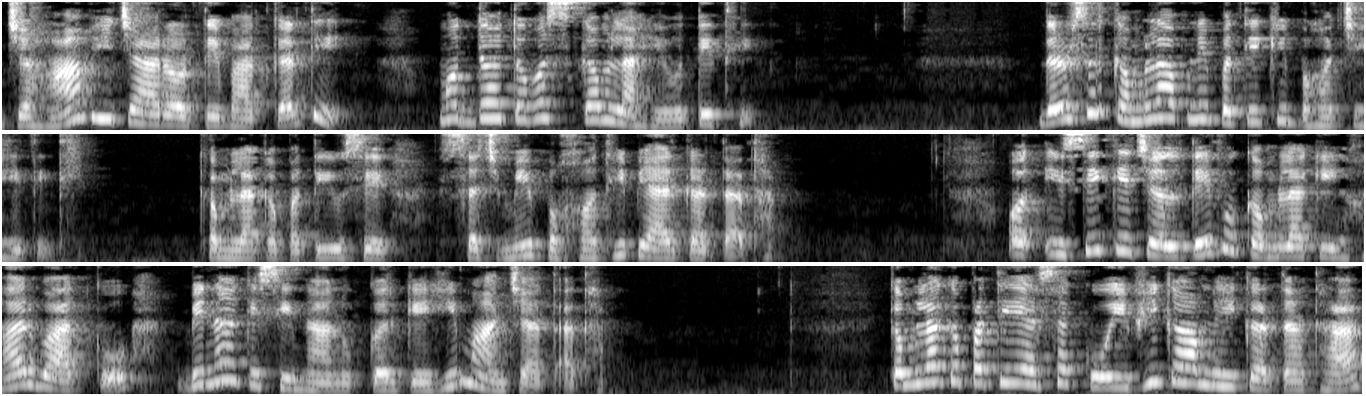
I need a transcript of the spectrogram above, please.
जहाँ भी चार औरतें बात करती, मुद्दा तो बस कमला ही होती थी। दरअसल कमला अपने पति की बहुत चहेती थी। कमला का पति उसे सच में बहुत ही प्यार करता था। और इसी के चलते वो कमला की हर बात को बिना किसी नानुक्कर के ही मान जाता था। कमला का पति ऐसा कोई भी काम नहीं करता था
